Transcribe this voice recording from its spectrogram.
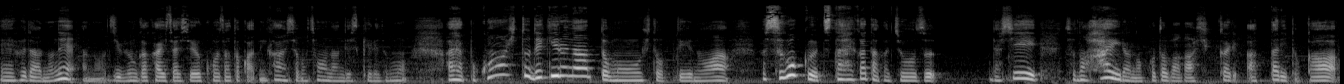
えー、普段のねあの自分が開催している講座とかに関してもそうなんですけれどもあやっぱこの人できるなって思う人っていうのはすごく伝え方が上手だしその配慮の言葉がしっかりあったりとか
